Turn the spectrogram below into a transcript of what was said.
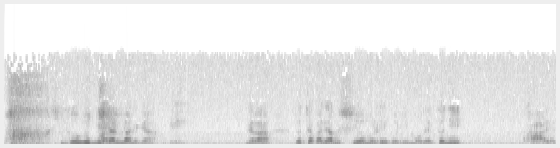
하, 이거 웬일이란 말이냐. 내가 여태까지 시험을 해보지 못했더니, 과연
